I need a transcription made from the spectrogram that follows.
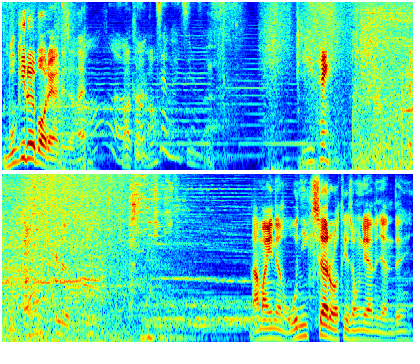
무기를 버려야 되잖아요. 맞아요. 희생. 이렇게 되면서 킬러 남아있는 오닉시아를 어떻게 정리하느냐인데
